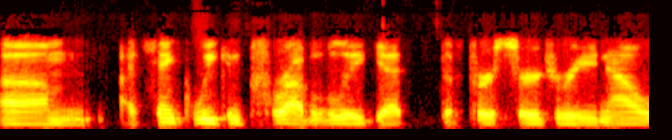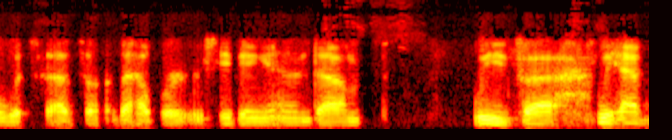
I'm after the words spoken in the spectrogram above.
Um, I think we can probably get the first surgery now with uh, the help we're receiving, and um, we've uh, we have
